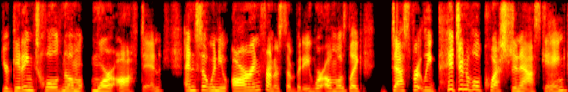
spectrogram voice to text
You're getting told no more often. And so when you are in front of somebody, we're almost like desperately pigeonhole question asking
